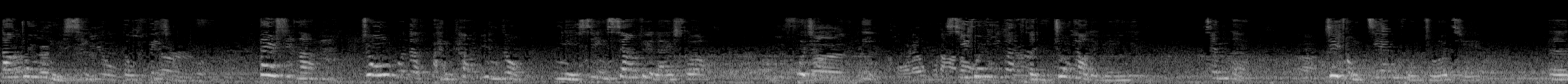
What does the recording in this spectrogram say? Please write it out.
当中，女性都非常多。但是呢，中国的反抗运动，女性相对来说。不成比例，其中一个很重要的原因，真的，这种艰苦卓绝，呃，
